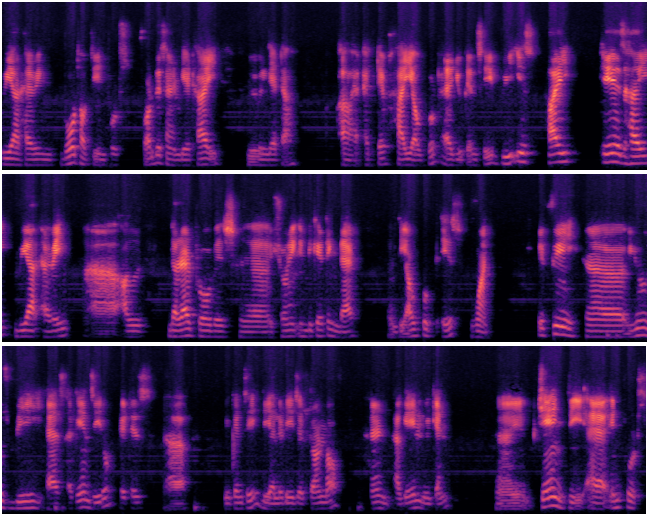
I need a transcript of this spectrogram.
we are having both of the inputs for this AND gate high we will get a, a active high output. As you can see B is high a is high. We are having uh, the red probe is uh, showing indicating that the output is 1 if we uh, use b as again 0 it is uh, you can see the leds are turned off. And again we can uh, change the uh, inputs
